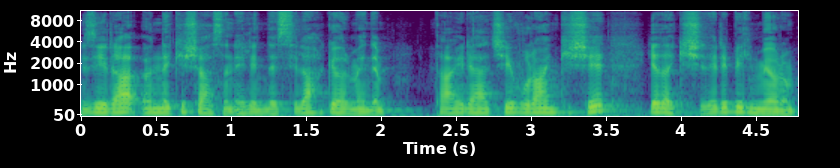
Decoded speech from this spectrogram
Zira öndeki şahsın elinde silah görmedim. Tahir Elçi'yi vuran kişi ya da kişileri bilmiyorum.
